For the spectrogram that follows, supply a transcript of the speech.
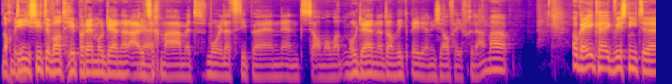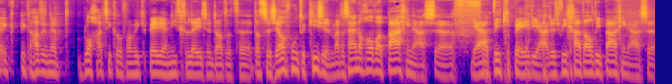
Nog weer. die ziet er wat hipper en moderner uit, Ja. zeg maar. Met mooie lettertypen. En, en het is allemaal wat moderner dan Wikipedia nu zelf heeft gedaan. Maar oké, ik, ik wist niet... eh, ik, ik had in het blogartikel van Wikipedia niet gelezen dat, het, eh, dat ze zelf moeten kiezen. Maar er zijn nogal wat pagina's eh, Ja. op Wikipedia. dus wie gaat al die pagina's... eh,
